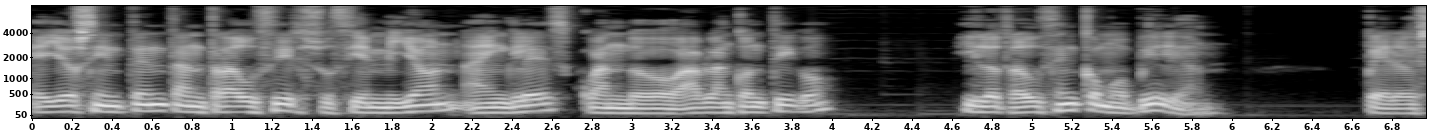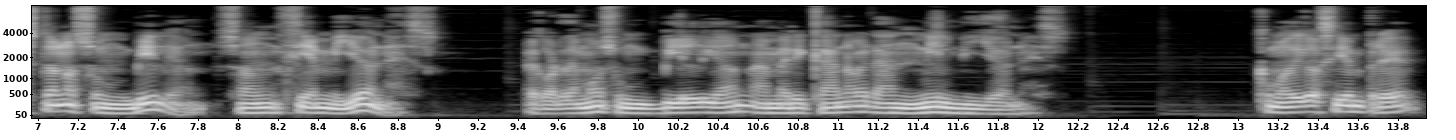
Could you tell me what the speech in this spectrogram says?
Ellos intentan traducir su 100 millón a inglés cuando hablan contigo y lo traducen como billion. Pero esto no es un billion, son 100 millones. Recordemos, un billion americano eran mil millones. Como digo siempre,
